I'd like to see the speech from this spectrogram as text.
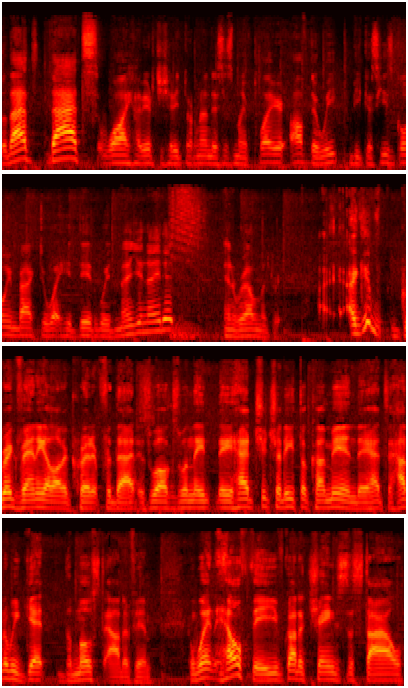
So that's that's why Javier Chicharito Hernandez is my player of the week because he's going back to what he did with Man United and Real Madrid. I give Greg Vanney a lot of credit for that as well, because when they, they had Chicharito come in, they had to, how do we get the most out of him? And when healthy, you've got to change the style.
